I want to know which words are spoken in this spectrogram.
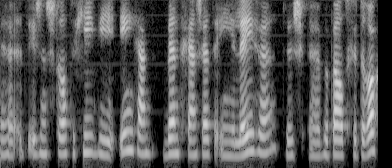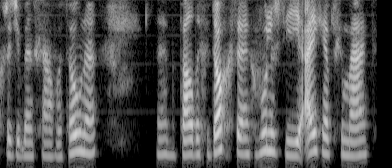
uh, het is een strategie die je in bent gaan zetten in je leven. Dus uh, bepaald gedrag dat je bent gaan vertonen. Uh, bepaalde gedachten en gevoelens die je eigen hebt gemaakt.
